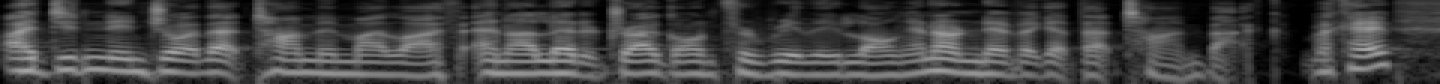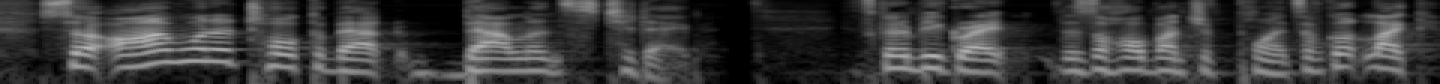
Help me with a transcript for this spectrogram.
I didn't enjoy that time in my life and I let it drag on for really long and I'll never get that time back. Okay. So I want to talk about balance today. It's going to be great. There's a whole bunch of points. I've got like,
